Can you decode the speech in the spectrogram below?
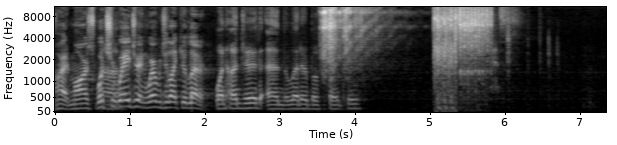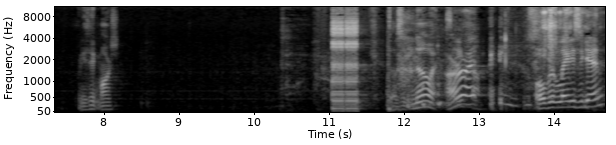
All right, Mars, what's your uh, wager and where would you like your letter? 100 and the letter above point, please. What do you think, Mars? Doesn't know it. All right. Over to the ladies again.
